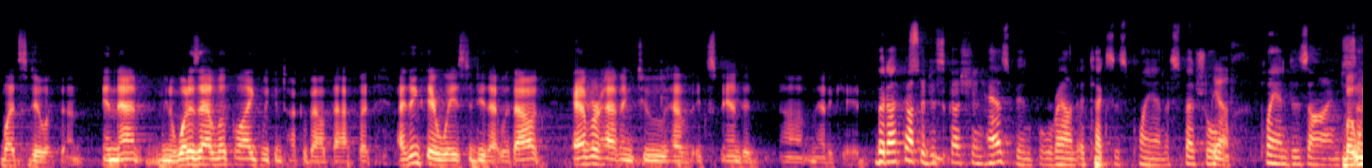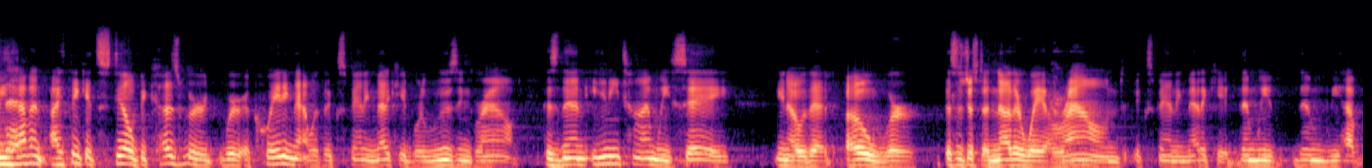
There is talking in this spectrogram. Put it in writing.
let's do it then. And that, you know, what does that look like? We can talk about that. But I think there are ways to do that without ever having to have expanded uh, Medicaid. But I thought the discussion has been for around a Texas plan, a special Yes. plan designed. But so we that- haven't, I think it's still, because we're, we're equating that with expanding Medicaid, we're losing ground. Because then any time we say, you know, that, oh, we're, this is just another way around expanding Medicaid, then we've, then we have,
